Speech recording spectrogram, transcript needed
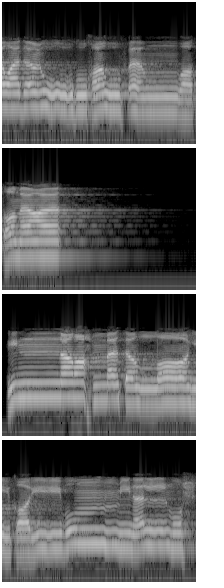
وَادْعُوهُ خَوْفًا وَطَمَعًا إِنَّ رَحْمَتَ اللَّهِ قَرِيبٌ مِنَ الْمُحْسِنِينَ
